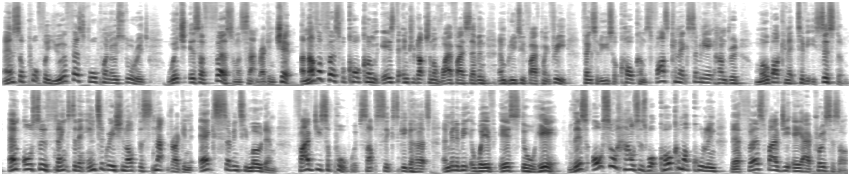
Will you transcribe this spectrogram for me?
and support for UFS 4.0 storage, which is a first on a Snapdragon chip. Another first for Qualcomm is the introduction of Wi-Fi 7 and Bluetooth 5.3, thanks to the use of Qualcomm's Fast Connect 7800 mobile connectivity system. And also thanks to the integration of the Snapdragon X70 modem 5G support with sub 6 GHz and millimeter wave is still here. This also houses what Qualcomm are calling their first 5G AI processor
